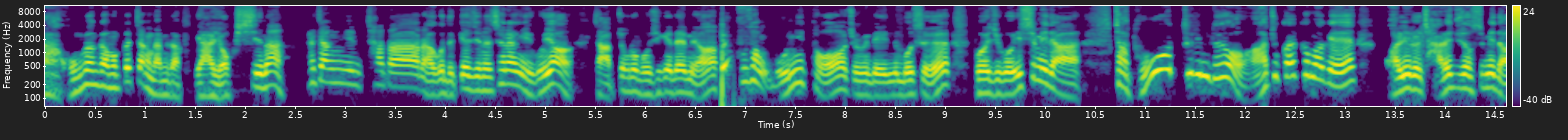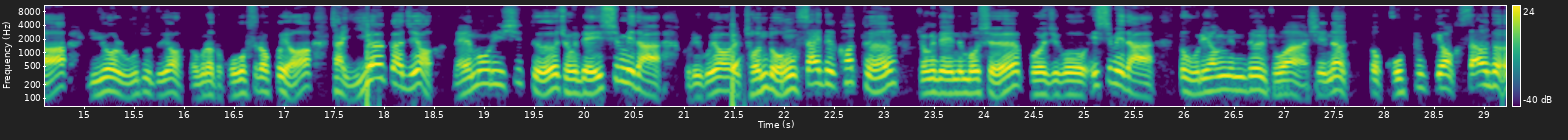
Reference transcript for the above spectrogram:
야, 공간감은 끝장납니다. 야, 역시나 회장님 차다라고 느껴지는 차량이고요. 자, 앞쪽으로 보시게 되면 후성 모니터 적용되어 있는 모습 보여지고 있습니다. 자, 도어 트림도요. 아주 깔끔하게 관리를 잘 해주셨습니다. 리얼 우드도요. 너무나도 고급스럽고요. 자, 2열까지요. 메모리 시트 적용되어 있습니다. 그리고요. 전동 사이드 커튼 적용되어 있는 모습 보여지고 있습니다. 또 우리 형님들 좋아하시는 또 고품격 사운드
